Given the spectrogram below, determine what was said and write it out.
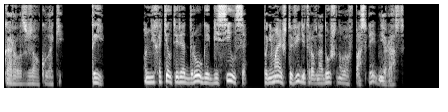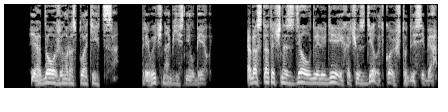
Карлос сжал кулаки. Ты. Он не хотел терять друга и бесился, понимая, что видит равнодушного в последний раз. «Я должен расплатиться», — привычно объяснил Белый. «Я достаточно сделал для людей и хочу сделать кое-что для себя.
